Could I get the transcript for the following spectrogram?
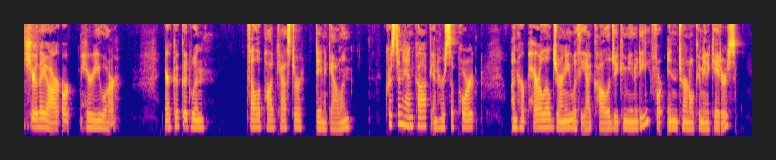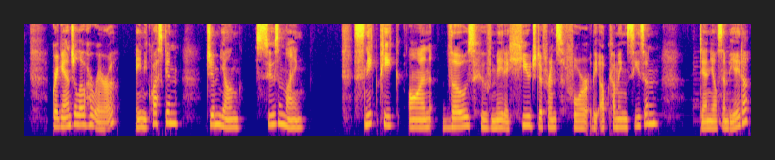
Here they are, or here you are. Erica Goodwin, fellow podcaster Dana Gowan, Kristen Hancock and her support on her parallel journey with the ecology community for internal communicators, Greg Angelo Herrera, Amy Queskin, Jim Young, Susan Lang. Sneak peek on those who've made a huge difference for the upcoming season Danielle Sembieda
